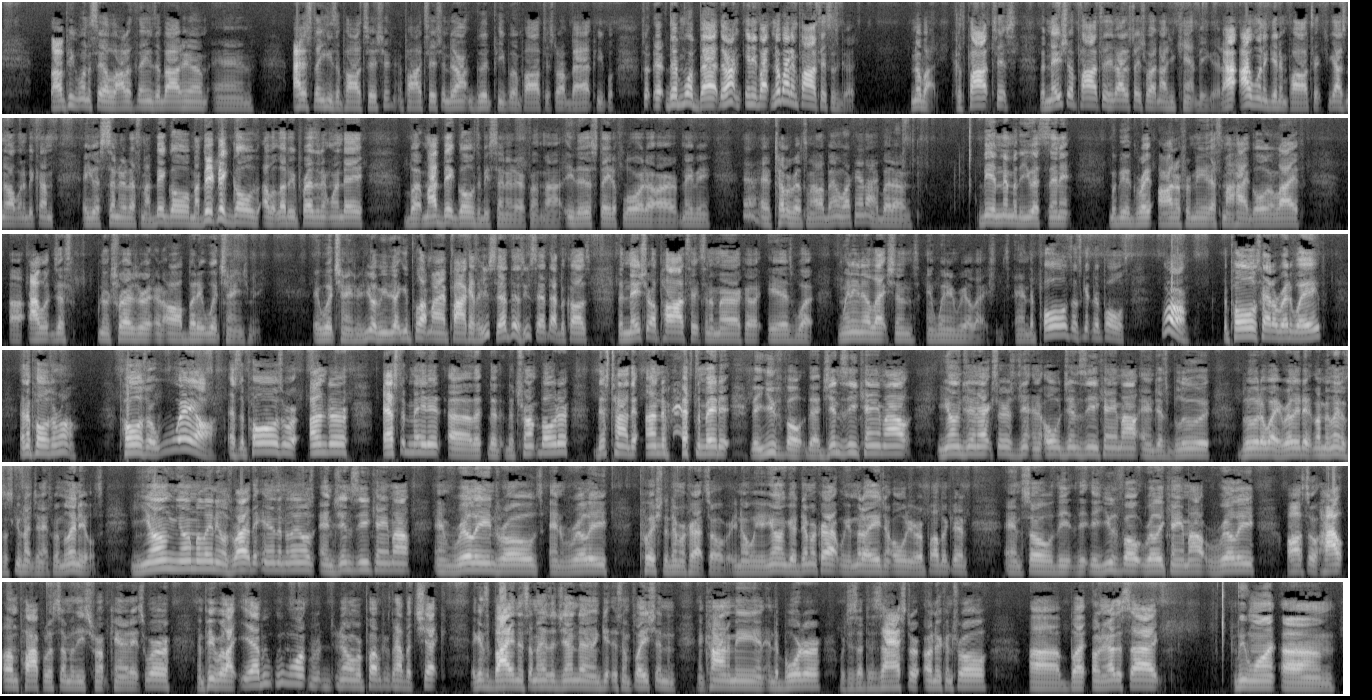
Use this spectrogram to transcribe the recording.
a lot of people want to say a lot of things about him, and I just think he's a politician. A politician, there aren't good people in politics. There aren't bad people. So they're, they're more bad. There aren't anybody. Nobody in politics is good. Nobody, because politics, the nature of politics in the United States right now, you can't be good. I, I want to get in politics. You guys know I want to become a U.S. senator. That's my big goal. My big big goal. I would love to be president one day. But my big goal is to be senator from uh, either the state of Florida or maybe yeah, Tuberville from Alabama. Why can't I? But um, being a member of the U.S. Senate would be a great honor for me. That's my high goal in life. Uh, I would just you know treasure it and all, but it would change me. It would change me. You you pull out my podcast and you said this, you said that because the nature of politics in America is what winning elections and winning re-elections. And the polls, let's get to the polls. Wrong. The polls had a red wave, and the polls are wrong polls were way off. As the polls were underestimated uh, the, the, the Trump voter, this time they underestimated the youth vote. The Gen Z came out, young Gen Xers Gen, and old Gen Z came out and just blew it, blew it away. Really did. My millennials, excuse me, not Gen X, but millennials. Young, young millennials, right at the end, of the millennials and Gen Z came out and really in droves and really pushed the Democrats over. You know, when you're young, you're a Democrat. When you're middle aged and old, you're a Republican. And so the, the, the youth vote really came out, really also how unpopular some of these Trump candidates were. And people were like, yeah, we, we want you know Republicans to have a check against Biden and some of his agenda and get this inflation and economy and, and the border, which is a disaster, under control. Uh, but on the other side, we want um,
